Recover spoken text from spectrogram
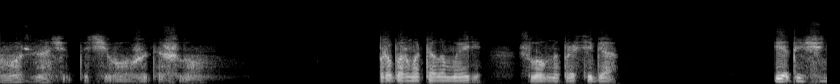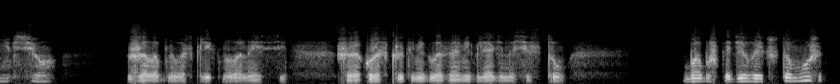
Вот, значит, до чего уже дошло. Пробормотала Мэри, словно про себя. И это еще не все, жалобно воскликнула Несси, широко раскрытыми глазами глядя на сестру. Бабушка делает, что может,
